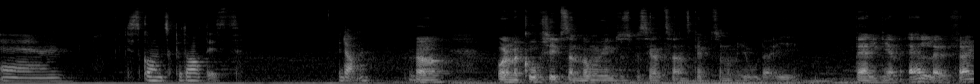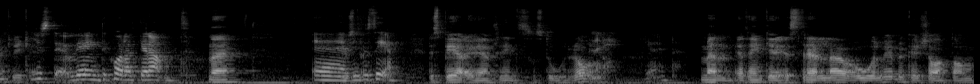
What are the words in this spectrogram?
Eh, skånsk potatis i dem. Ja. Och de här Coop-chipsen, de är ju inte speciellt svenska eftersom de är gjorda i Belgien eller Frankrike. Just det, vi har inte kollat Garant. Nej, Eh, vi det. får se. det spelar ju egentligen inte så stor roll. Nej, det gör det inte. Men jag tänker Estrella och OLV brukar ju tjata om,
